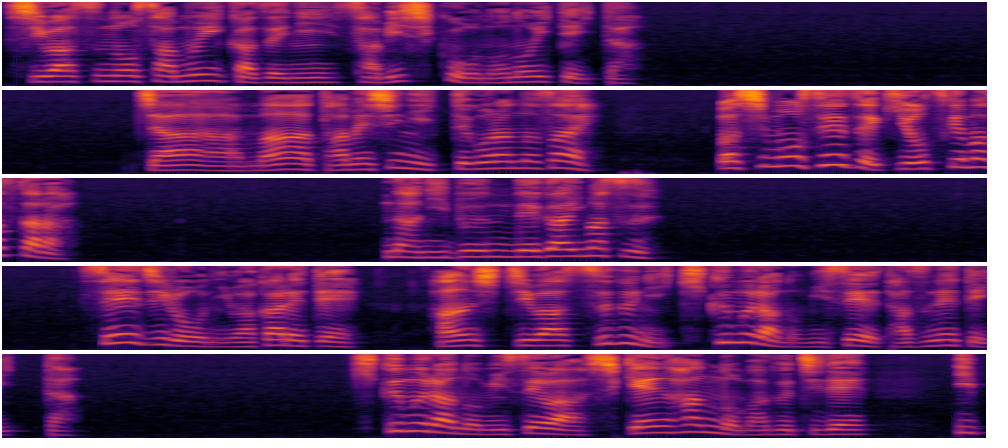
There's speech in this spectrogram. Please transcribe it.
師走の寒い風に寂しくおののいていた。じゃあ、まあ、試しに行ってごらんなさい。わしもせいぜい気をつけますから。何分願います。清次郎に別れて、半七はすぐに菊村の店へ訪ねて行った。菊村の店は試験班の間口で、一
